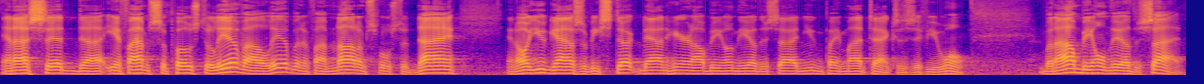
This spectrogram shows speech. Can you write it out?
And I said, uh, If I'm supposed to live, I'll live, and if I'm not, I'm supposed to die and all you guys will be stuck down here, and I'll be on the other side, and you can pay my taxes if you want. But I'll be on the other side.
